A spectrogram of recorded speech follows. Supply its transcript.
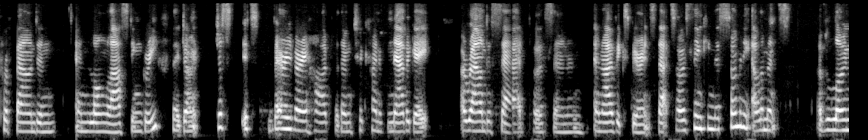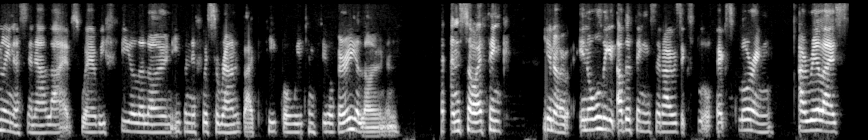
profound and and long lasting grief. They don't just it's very very hard for them to kind of navigate around a sad person and and I've experienced that. So I was thinking there's so many elements of loneliness in our lives where we feel alone. Even if we're surrounded by people we can feel very alone. And and so I think you know in all the other things that I was explore, exploring I realized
